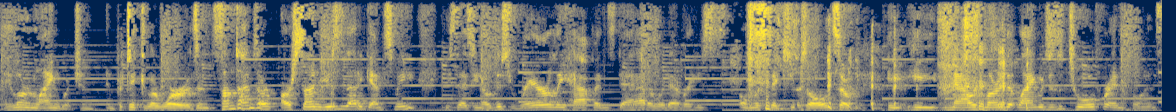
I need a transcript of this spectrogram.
they learn language and in particular words. And sometimes our, our son uses that against me. He says, you know, this rarely happens, dad, or whatever. He's almost six years old old. So he, he now has learned that language is a tool for influence.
